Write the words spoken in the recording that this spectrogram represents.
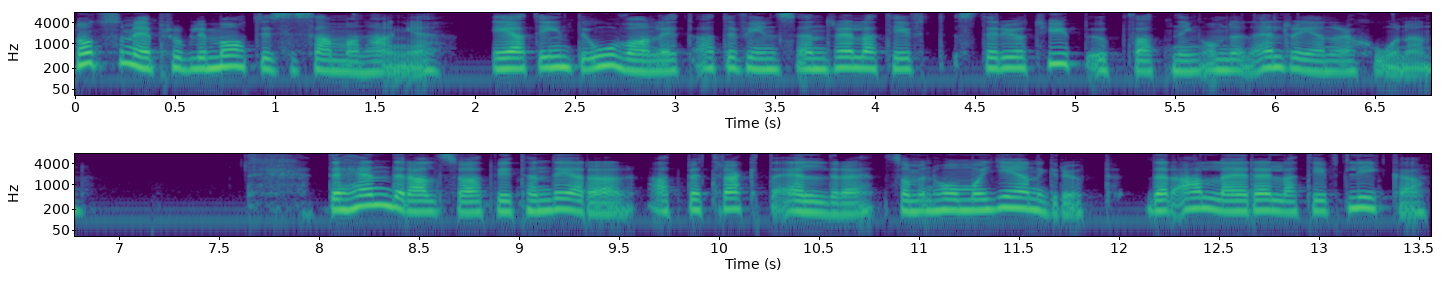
Något som är problematiskt i sammanhanget är att det inte är ovanligt att det finns en relativt stereotyp uppfattning om den äldre generationen. Det händer alltså att vi tenderar att betrakta äldre som en homogen grupp där alla är relativt lika.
